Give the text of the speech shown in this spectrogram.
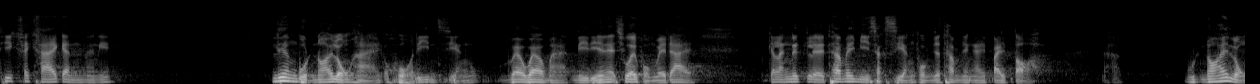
ที่คล้าย ๆ กันอย่างนี้ เรื่องบุตรน้อยหลงหาย โอ้โหได้ยินเสียง แววๆมาดีๆเนี่ยช่วยผมไว้ได้กำลังนึกเลย ถ้าไม่มีสักเสียง ผมจะทำยังไงไปต่อนะครับบุตรน้อยหลง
